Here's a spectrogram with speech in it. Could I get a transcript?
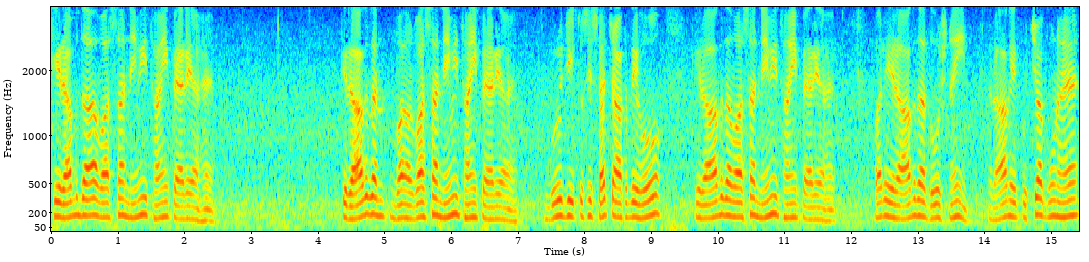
ਕਿ ਰੱਬ ਦਾ ਵਾਸਾ ਨੀਵੀਂ ਥਾਈ ਪੈ ਰਿਹਾ ਹੈ। ਕਿ ਰਾਗ ਦਾ ਵਾਸਾ ਨੀਵੀਂ ਥਾਈ ਪੈ ਰਿਹਾ ਹੈ। ਗੁਰੂ ਜੀ, ਤੁਸੀਂ ਸੱਚ ਆਖਦੇ ਹੋ ਕਿ ਰਾਗ ਦਾ ਵਾਸਾ ਨੀਵੀਂ ਥਾਈ ਪੈ ਰਿਹਾ ਹੈ, ਪਰ ਇਹ ਰਾਗ ਦਾ ਦੋਸ਼ ਨਹੀਂ। ਰਾਗ ਇੱਕ ਉੱਚਾ ਗੁਣ ਹੈ,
